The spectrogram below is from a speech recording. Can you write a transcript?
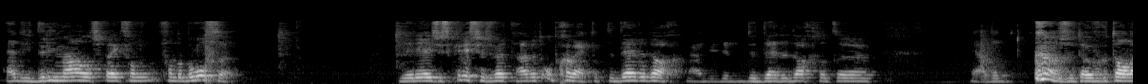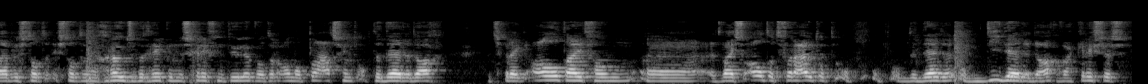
He, die driemaal spreekt van, van de belofte. De Heer Jezus Christus werd, hij werd opgewekt op de derde dag. Nou, de, de, derde dag, dat, uh, ja, dat, als we het over getallen hebben, is dat, is dat een groot begrip in de schrift natuurlijk, wat er allemaal plaatsvindt op de derde dag. Het spreekt altijd van, uh, het wijst altijd vooruit op, op, op, op, de derde, op die derde dag, waar Christus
